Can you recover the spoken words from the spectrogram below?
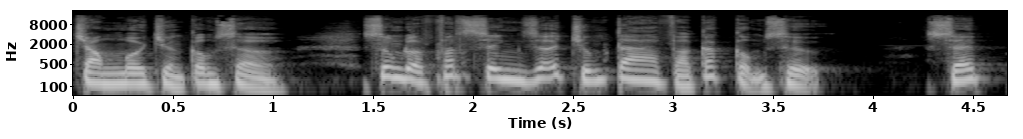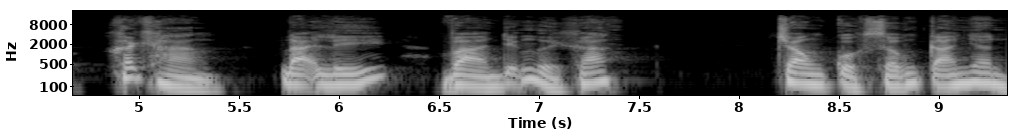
Trong môi trường công sở, xung đột phát sinh giữa chúng ta và các cộng sự, sếp, khách hàng, đại lý và những người khác. Trong cuộc sống cá nhân,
